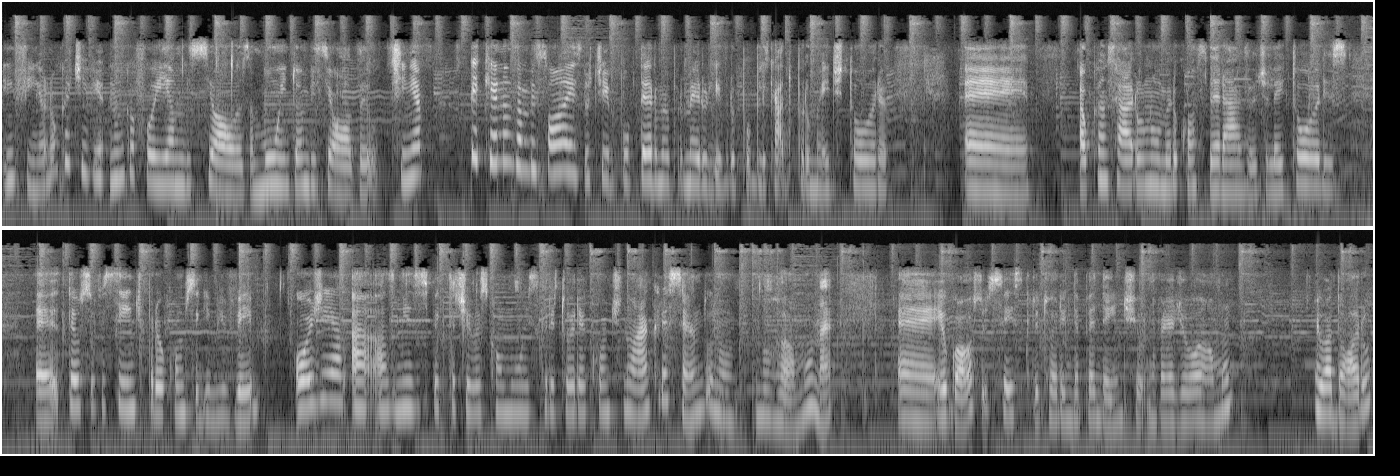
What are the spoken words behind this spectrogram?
enfim, eu nunca tive, nunca fui ambiciosa, muito ambiciosa. Eu tinha pequenas ambições do tipo ter o meu primeiro livro publicado por uma editora, é, alcançar um número considerável de leitores, é, ter o suficiente para eu conseguir viver. Hoje, a, a, as minhas expectativas como escritora é continuar crescendo no, no ramo, né? É, eu gosto de ser escritora independente, eu, na verdade, eu amo, eu adoro.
